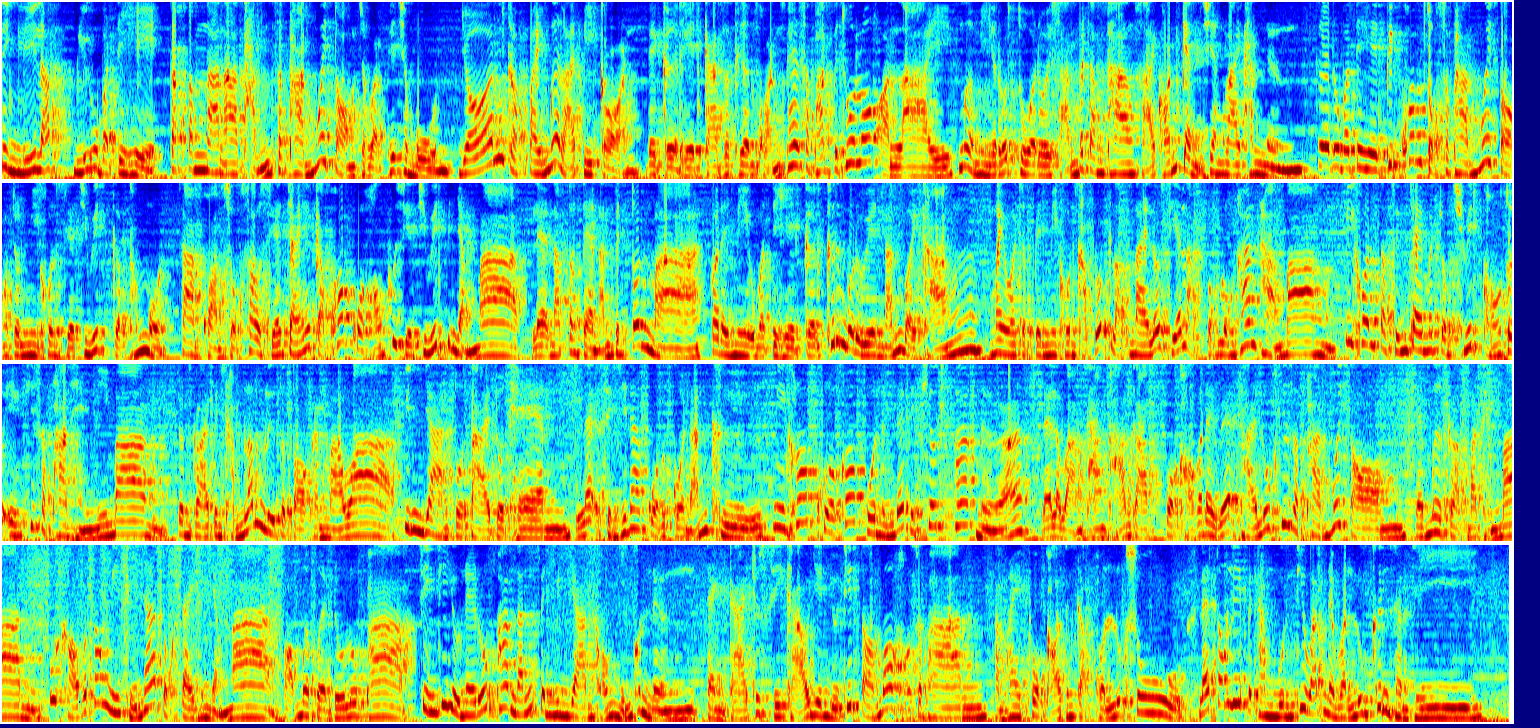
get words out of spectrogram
สิ่งลี้ลับหรืออุบัติเหตุ กับตำนานอาถรรพ์สะพานห้วยตองจังหวัดเพชรบูรณ์ ย้อนกลับไปเมื่อหลายปีก่อน ได้เกิดเหตุการณ์สะเทือนขวัญแพร่สะพัดไปทั่วโลกออนไลน์ เมื่อมีรถทัวร์โดยสารประจำทางสายขอนแก่นเชียงรายคันหนึ่ง เกิดอุบัติเหตุพลิกคว่ำตกสะพานห้วยตองจนมีคนเสียชีวิตเกือบทั้งหมด สร้างความโศกเศร้าเสียใจให้กับครอบครัวของผู้เสียชีวิตเป็นอย่างมาก และนับตั้งแต่นั้นเป็นต้นมา ก็ได้มีอุบัติเหตุเกิดขึ้นบริเวณนั้นบ่อยครั้ง ไม่ว่าจะเป็นมีคนขับรถหลับในแล้วเสียหลักตกลงข้างทางบ้าง มีคนตัดสินใจมาจบชีวิตของตัวเองที่สะพานแห่งนี้บ้าง จนกลายเป็นคำล่ำลือต่อๆกันมาว่า วิญญาณตัวตายตัวแทน และสิ่งที่น่ากลัวไปกว่านั้นคือ มีครอบครัวครอบครัวหนึ่งได้ไปเที่ยวที่ภาคเหนือ และระหว่างทางขากลับ พวกเขาก็ได้แวะถ่ายรูปที่สะพานห้วยตองแต่เมื่อกลับมาถึงบ้าน พวกเขาก็ต้องมีสีหน้าตกใจเป็นอย่างมาก เพราะเมื่อเปิดดูรูปภาพ สิ่งที่อยู่ในรูปภาพนั้นเป็นวิญญาณของหญิงคนหนึ่ง แต่งกายชุดสีขาวยืนอยู่ที่ต่อหม้อของสะพานทำให้พวกเขาถึงกับขนลุกสู้ และต้องรีบไปทำบุญที่วัดในวันรุ่งขึ้นทันที Bye.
